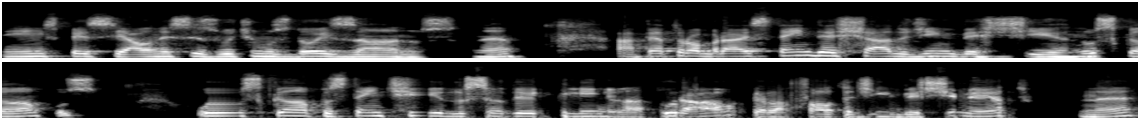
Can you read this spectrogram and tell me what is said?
em especial nesses últimos dois anos. Né? A Petrobras tem deixado de investir nos campos, os campos têm tido seu declínio natural pela falta de investimento, né?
